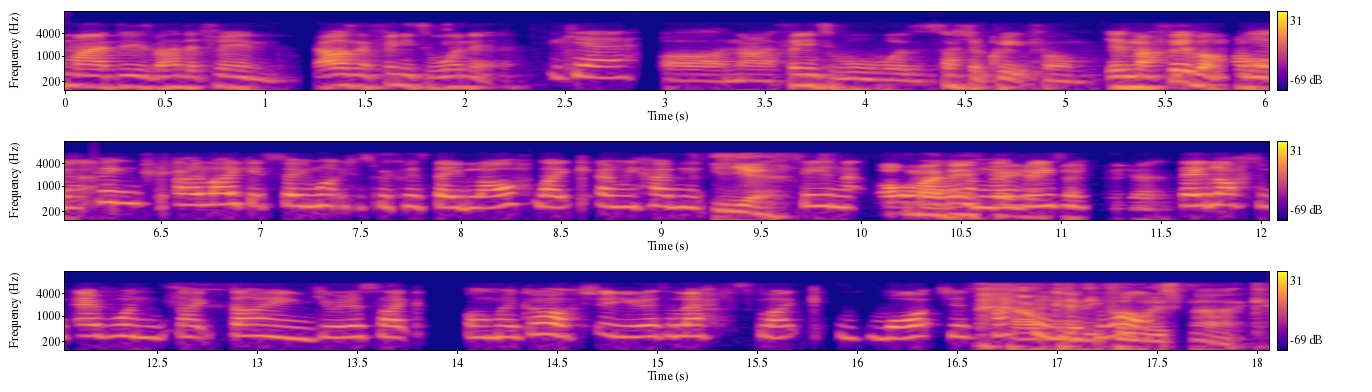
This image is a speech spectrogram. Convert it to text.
My days behind the train. That was Infinity War, wasn't it? Yeah, Oh no, Infinity War was such a great film. It's my favorite Marvel. yeah. I think I like it so much just because they lost, like, and we hadn't Yeah. seen that. Oh my before, days! and Yeah, the yeah, reason yeah, yeah. they lost and everyone like dying, you were just like, oh my gosh, and you're just left like, what just happened? How happened? can They've pull this back?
